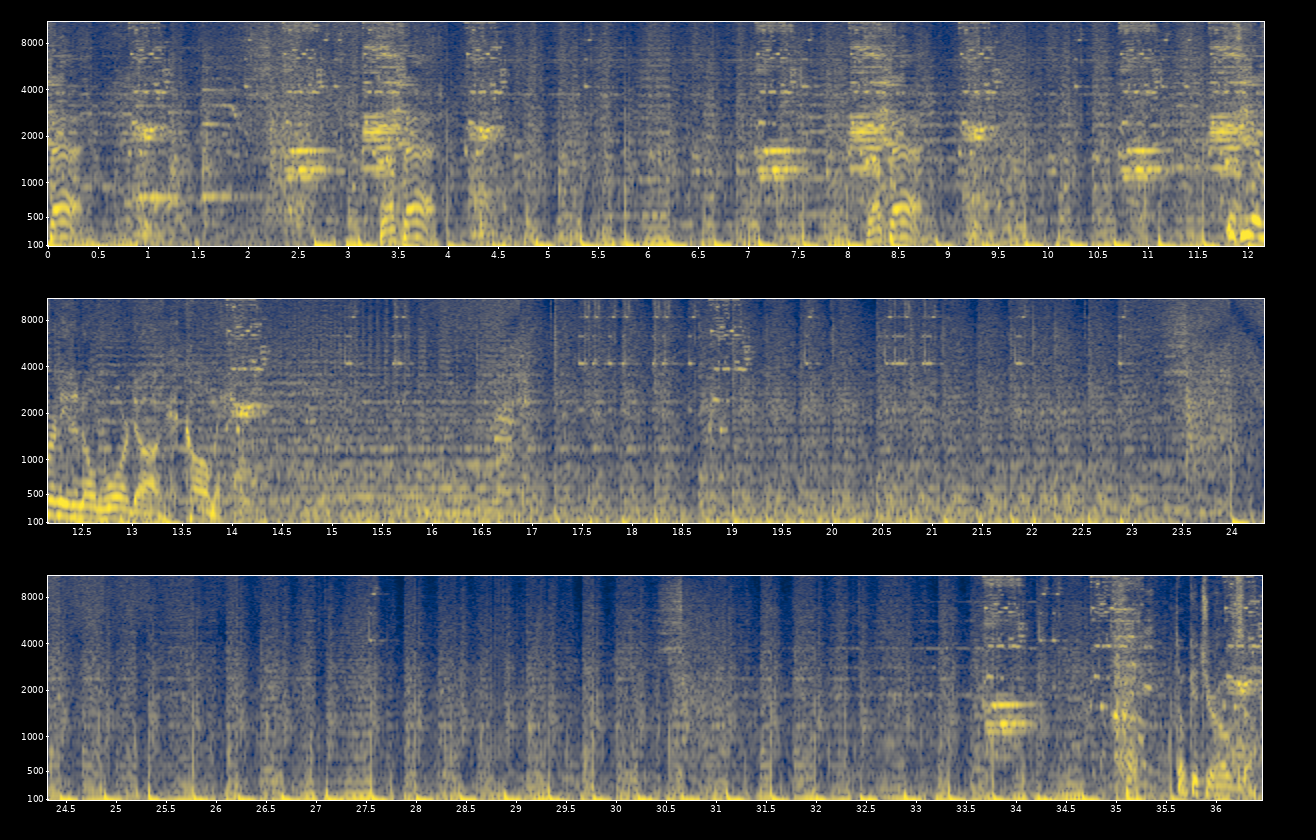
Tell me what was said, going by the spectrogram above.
Not bad. Not bad. Not bad. If you ever need an old war dog, Don't get your hopes up.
